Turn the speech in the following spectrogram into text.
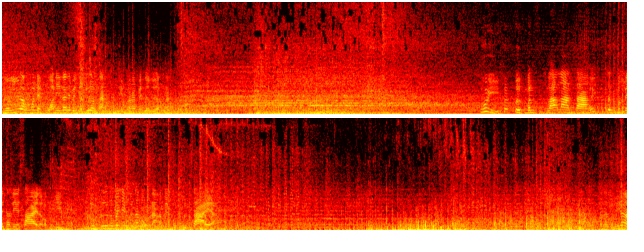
เนื้อเรื่องมันเนี่ยผมว่านี้น่าจะเป็นเนื้อเรื่องนะคิดว่าน่าเป็นเนื้อเรื่องนะ เฮ้ยตึกมันละลานตาเฮ้ยตึกมันเป็นทะเลทรายเหรอครับเมื่อกี้คือพื้นมันไม่ใช่พื้นถนนนะมันเป็นพื้นทรายอะอะไรวะเนี่ย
